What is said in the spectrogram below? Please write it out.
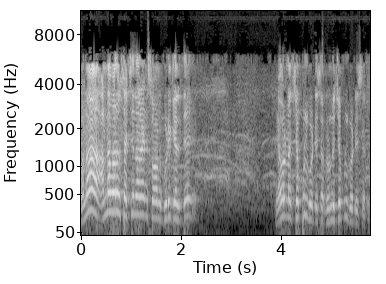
మొన్న అన్నవరం సత్యనారాయణ స్వామి గుడికి వెళ్తే ఎవరు నా చెప్పులు కొట్టేశారు? రెండు చెప్పులు కొట్టేశారు.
